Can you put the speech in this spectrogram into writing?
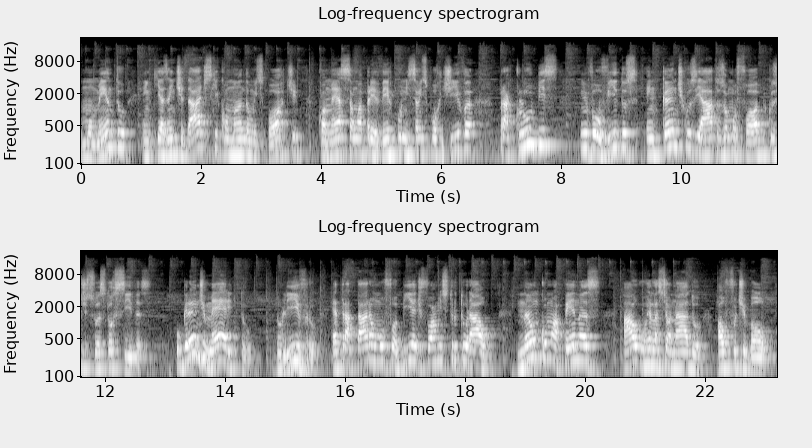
Um momento em que as entidades que comandam o esporte começam a prever punição esportiva para clubes envolvidos em cânticos e atos homofóbicos de suas torcidas. O grande mérito do livro é tratar a homofobia de forma estrutural, não como apenas algo relacionado ao futebol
